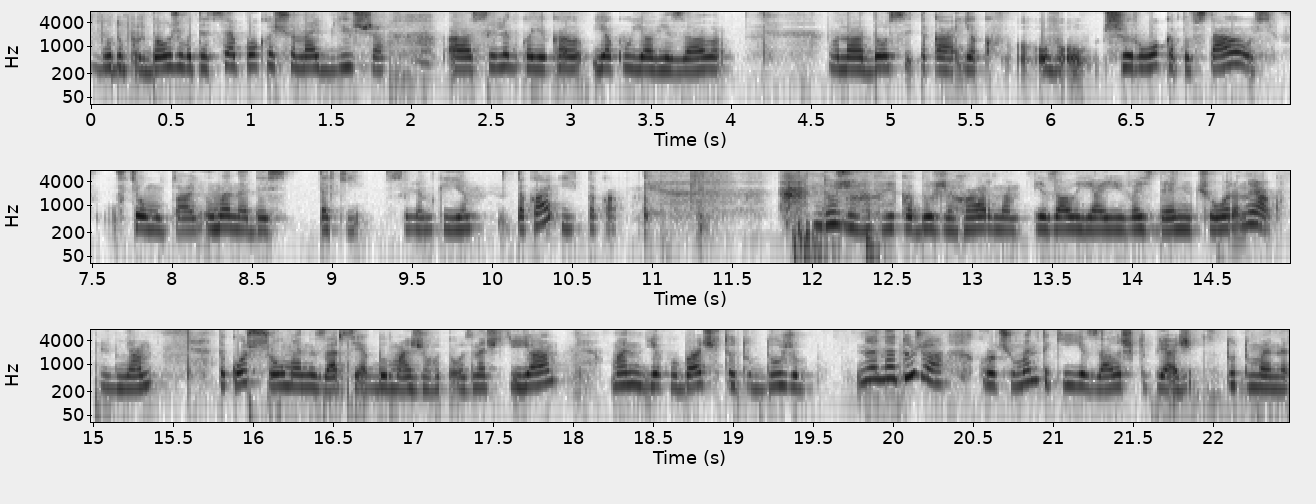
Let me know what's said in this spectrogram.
Буду продовжувати. Це поки що найбільша силянка, яку я в'язала. Вона досить така, як широка, товста ось в цьому плані. У мене десь такі силянки є. Така і така. Дуже велика, дуже гарна. В'язала я її весь день вчора, ну як півдня. Також що у мене зараз якби майже готово. Значить, я, у мене, як ви бачите, тут дуже. Не, не дуже, коротше, у мене такі є залишки пряжі. Тут у мене.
